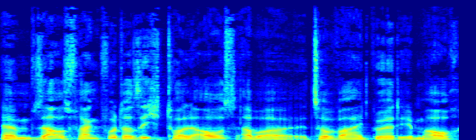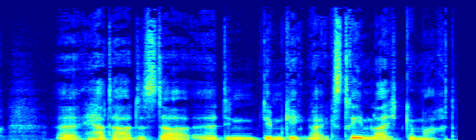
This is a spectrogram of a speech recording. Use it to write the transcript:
Ähm, sah aus Frankfurter Sicht toll aus, aber zur Wahrheit gehört eben auch, äh, Hertha hat es da äh, dem, dem Gegner extrem leicht gemacht.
